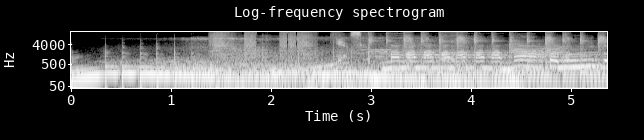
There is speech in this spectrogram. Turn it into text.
Mapa Mundo. Mapa Mundo.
